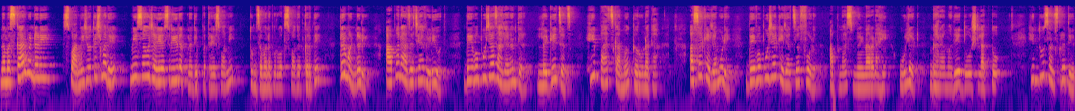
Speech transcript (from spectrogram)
नमस्कार मंडळी स्वामी ज्योतिषमध्ये मी सौ जयश्री रत्नदीप पत्रे स्वामी तुमचं मनपूर्वक स्वागत करते. तर मंडळी आपण आजच्या व्हिडिओत देवपूजा झाल्यानंतर लगेचच ही पाच कामं करू नका. असं केल्यामुळे देवपूजा केल्याचं फळ आपणास मिळणार नाही. उलट घरामध्ये दोष लागतो. हिंदू संस्कृतीत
